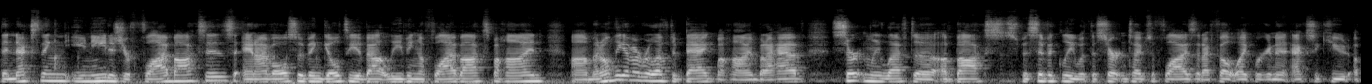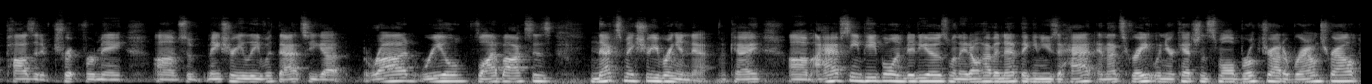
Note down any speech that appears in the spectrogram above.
The next thing you need is your fly boxes, and I've also been guilty about leaving a fly box behind. Um, I don't think I've ever left a bag behind, but I have certainly left a, a box specifically with the certain types of flies that I felt like were going to execute a positive trip for me. Um, so make sure you leave with that. So you got rod, reel, fly boxes. Next, make sure you bring a net, okay? Um, I have seen people in videos when they don't have a net, they can use a hat, and that's great when you're catching small brook trout or brown trout.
